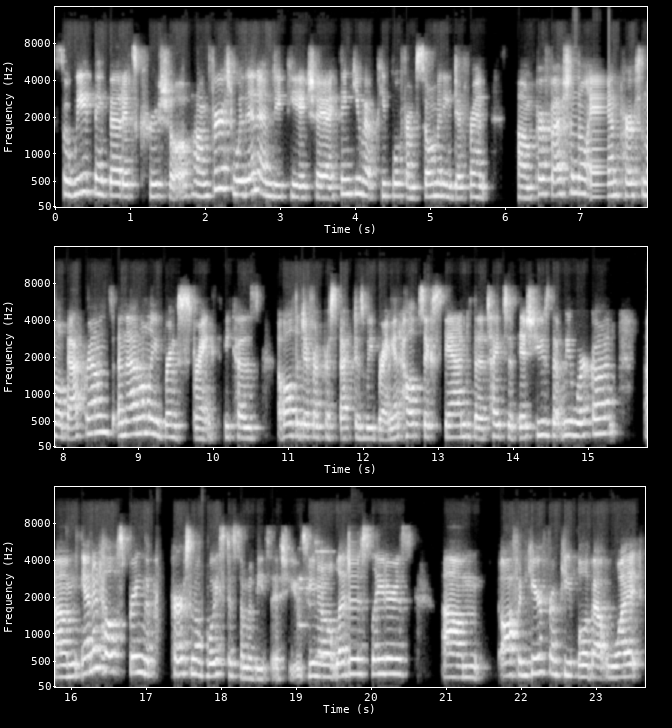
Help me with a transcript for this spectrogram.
So we think that it's crucial. Um, first, within MDPHA, I think you have people from so many different um, professional and personal backgrounds. And that only brings strength because of all the different perspectives we bring. It helps expand the types of issues that we work on. Um, and it helps bring the personal voice to some of these issues. You know, legislators um, often hear from people about what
